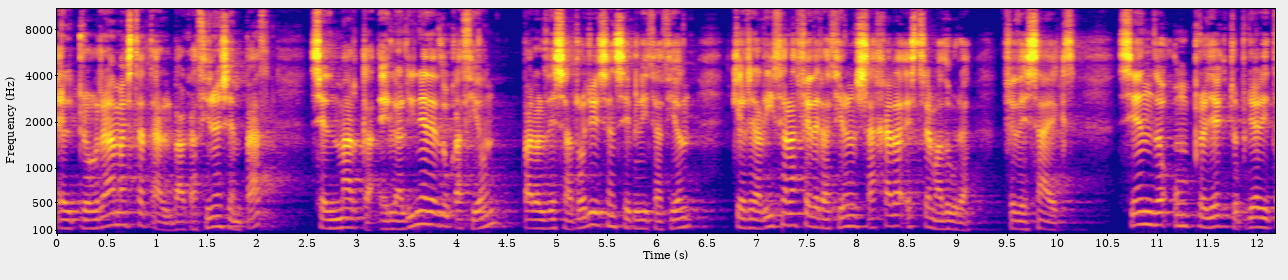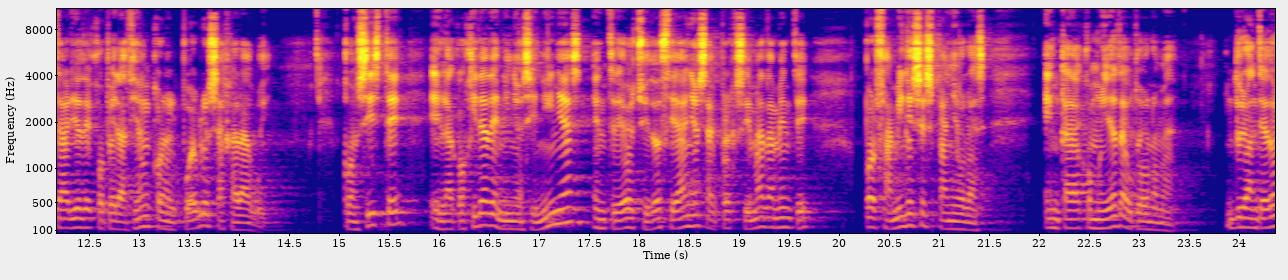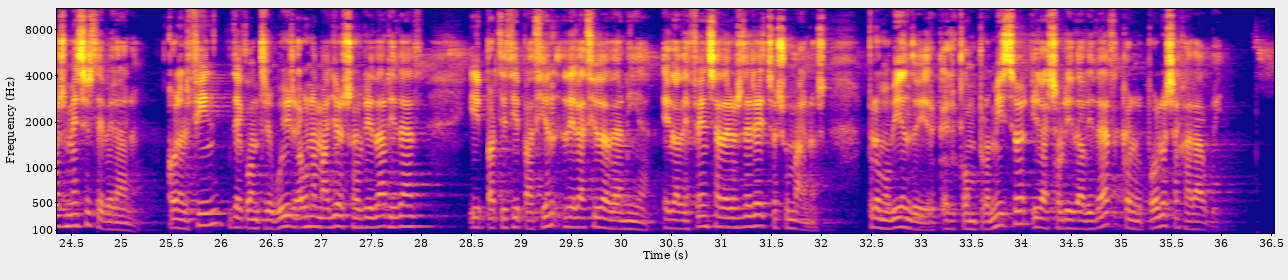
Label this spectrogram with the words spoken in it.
El programa estatal Vacaciones en Paz se enmarca en la línea de educación para el desarrollo y sensibilización que realiza la Federación Sáhara Extremadura, FEDESAEX, siendo un proyecto prioritario de cooperación con el pueblo saharaui. Consiste en la acogida de niños y niñas entre 8 y 12 años aproximadamente por familias españolas en cada comunidad autónoma durante dos meses de verano, con el fin de contribuir a una mayor solidaridad y participación de la ciudadanía en la defensa de los derechos humanos, promoviendo el compromiso y la solidaridad con el pueblo saharaui.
